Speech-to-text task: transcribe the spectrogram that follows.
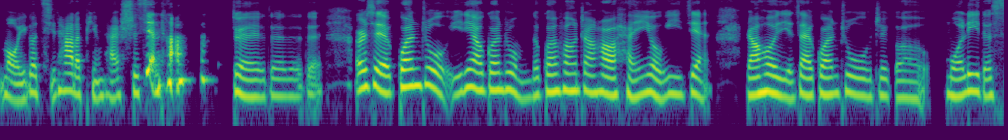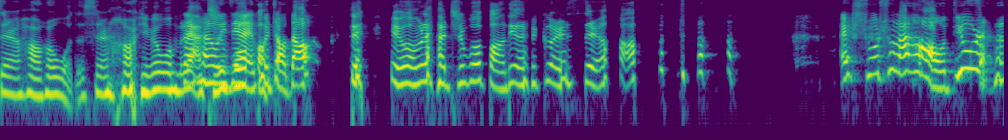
某一个其他的平台实现它。对对对对，而且关注一定要关注我们的官方账号，很有意见。然后也在关注这个魔力的私人号和我的私人号，因为我们俩很有意见也会找到。对，因为我们俩直播绑定的是个人私人号。哎，说出来好丢人。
